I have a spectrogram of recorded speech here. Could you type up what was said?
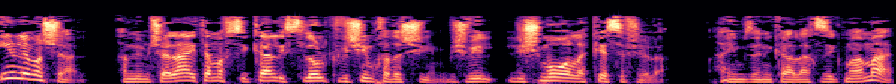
אם למשל, הממשלה הייתה מפסיקה לסלול כבישים חדשים בשביל לשמור על הכסף שלה, האם זה נקרא להחזיק מעמד?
